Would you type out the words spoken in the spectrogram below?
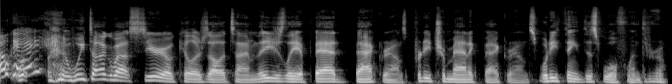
okay. we talk about serial killers all the time. They usually have bad backgrounds, pretty traumatic backgrounds. What do you think this wolf went through?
